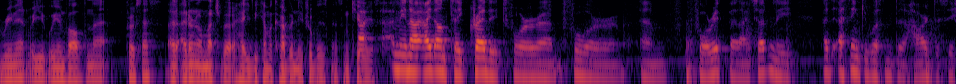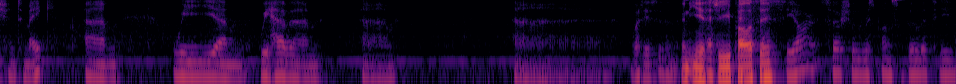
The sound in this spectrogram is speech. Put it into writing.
remit? Were you were you involved in that process? I, I don't know much about how you become a carbon neutral business. I'm curious. I, I mean, I, I, don't take credit for uh, for um, f- for it, but I certainly I, th- I, think it wasn't a hard decision to make. Um, we um, we have um, um, uh, what is it? An, An ESG S- policy. SCR, social responsibility,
